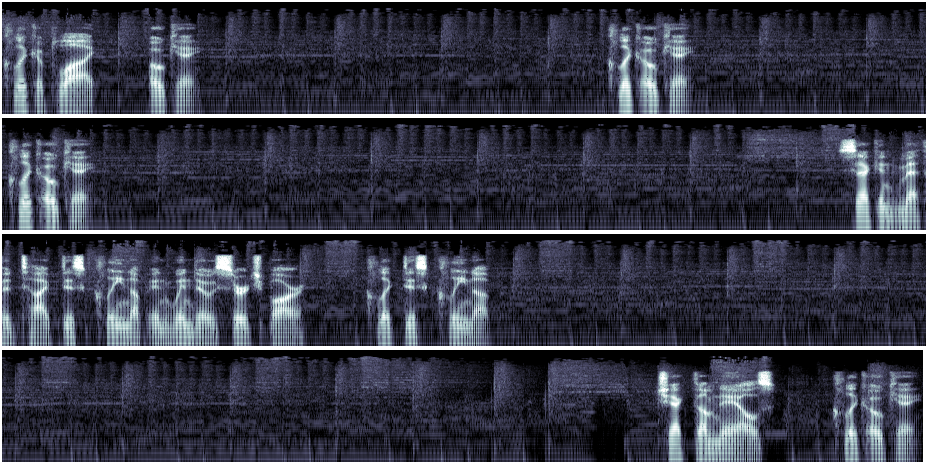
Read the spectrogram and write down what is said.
Click Apply, OK. Click OK. Click OK. Second method type disk cleanup in Windows search bar, click disk cleanup. Check thumbnails, click OK.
